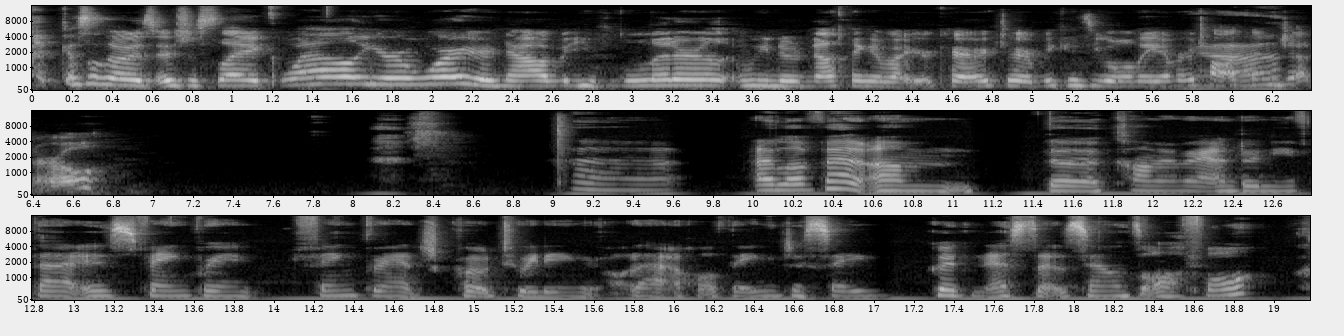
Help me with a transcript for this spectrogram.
Because otherwise, it was just like, well, you're a warrior now, but you've literally we know nothing about your character because you only ever talk in general. Uh, I love that um the comment right underneath that is Fang Branch Fang Branch quote tweeting that whole thing, just saying, Goodness, that sounds awful.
